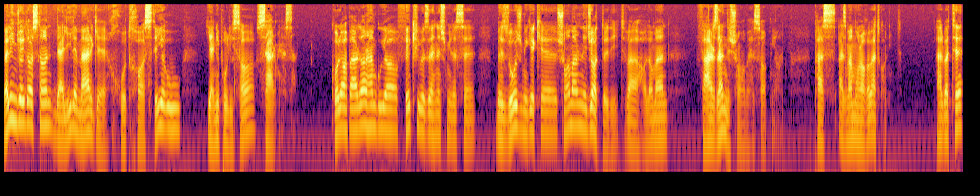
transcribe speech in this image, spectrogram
ولی اینجای داستان دلیل مرگ خودخواسته او یعنی پلیسا سر می‌رسن. کلاهبردار هم گویا فکری به ذهنش می‌رسه به زوج میگه که شما من رو نجات دادید و حالا من فرزند شما به حساب میان پس از من مراقبت کنید. البته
